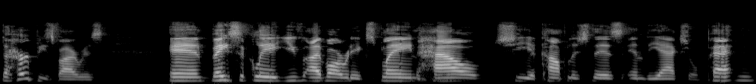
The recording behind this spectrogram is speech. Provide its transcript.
the herpes virus and basically, you've I've already explained how she accomplished this in the actual patent.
